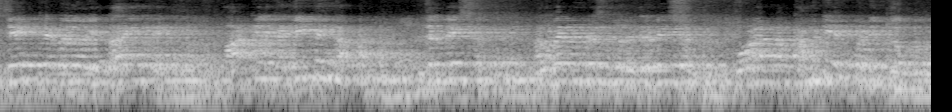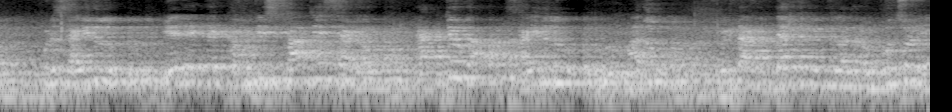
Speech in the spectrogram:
స్టేట్ లెవెల్లో ఎలా అయితే పార్టీలకు అతీతంగా రిజర్వేషన్ నలభై రెండు శాతం రిజర్వేషన్ పోరాట కమిటీ ఏర్పడిందో ఇప్పుడు సైదులు ఏదైతే కమిటీ స్టార్ట్ చేశాడో యాక్టివ్గా సైదులు అదు మిగతా విద్యార్థి మిత్రులందరూ కూర్చొని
